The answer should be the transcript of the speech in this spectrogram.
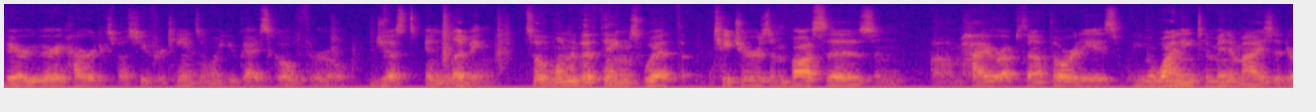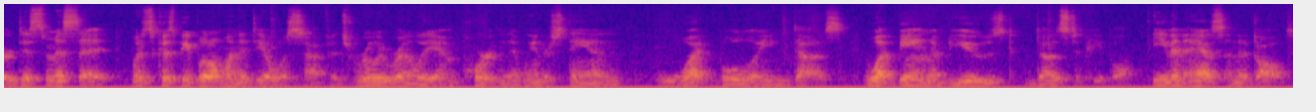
very, very hard, especially for teens and what you guys go through just in living. So, one of the things with teachers and bosses and um, higher ups and authorities, you know, wanting to minimize it or dismiss it well, it's because people don't want to deal with stuff. It's really, really important that we understand what bullying does, what being abused does to people, even as an adult.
